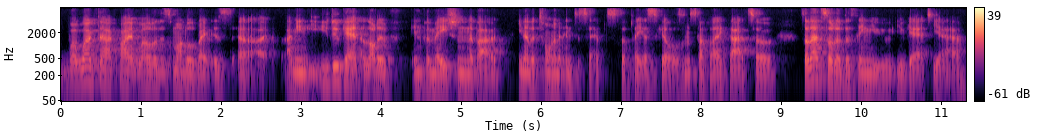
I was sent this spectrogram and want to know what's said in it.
what worked out quite well with this model, right, is uh, I mean you do get a lot of information about you know the tournament intercepts, the player skills, and stuff like that. So so that's sort of the thing you you get, yeah.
